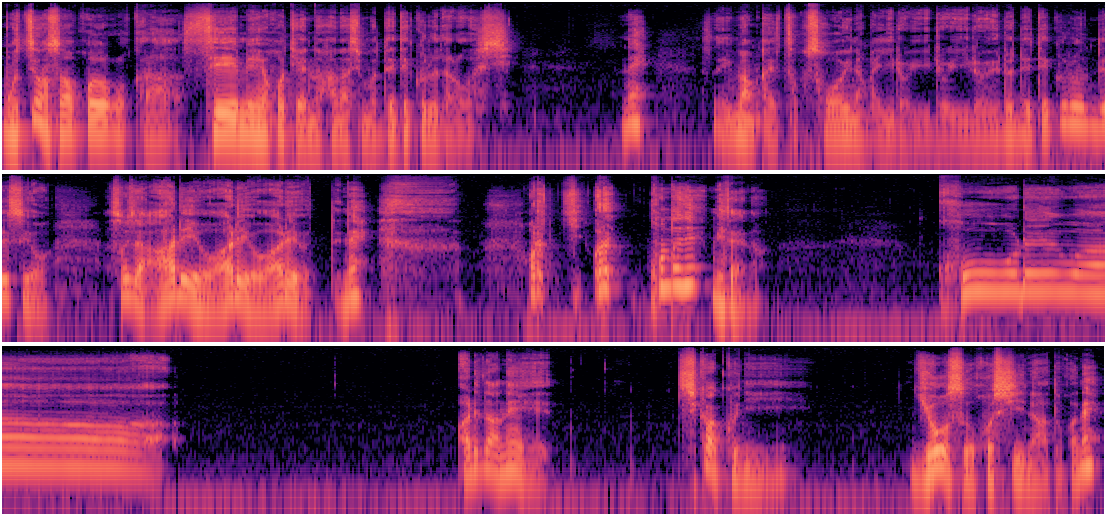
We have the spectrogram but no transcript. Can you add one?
もちろんその頃から生命保険の話も出てくるだろうしね今からそういうのがいろいろいろいろ出てくるんですよ。それじゃあれよあれよあれよってね。あれあれこんだけ？みたいな。これはあれだね。近くに行数欲しいなとかね、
